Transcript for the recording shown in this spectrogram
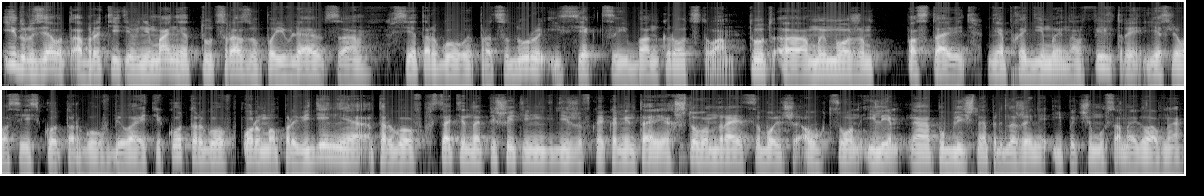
И, друзья, вот обратите внимание, тут сразу появляются все торговые процедуры и секции банкротства. Тут э, мы можем поставить необходимые нам фильтры. Если у вас есть код торгов, вбиваете код торгов, форма проведения торгов. Кстати, напишите ниже в комментариях, что вам нравится больше, аукцион или э, публичное предложение и почему самое главное.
